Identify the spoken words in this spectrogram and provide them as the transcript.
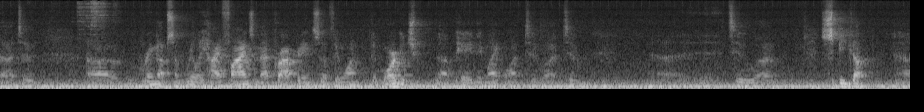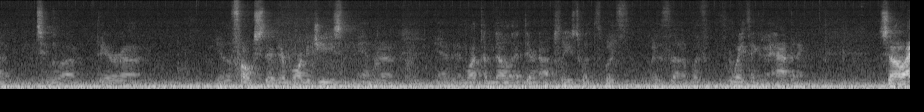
uh, to uh, ring up some really high fines on that property, and so if they want the mortgage uh, paid, they might want to, uh, to uh, to uh, speak up to their, you know, the folks, their their mortgagees, and, and, and and let them know that they're not pleased with, with, with, with the way things are happening. So I,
